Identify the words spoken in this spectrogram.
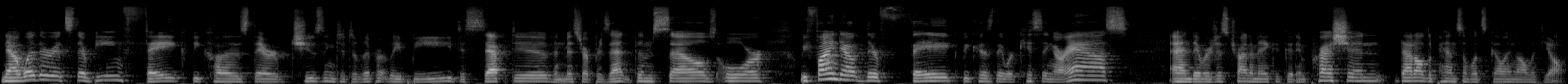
Now, whether it's they're being fake because they're choosing to deliberately be deceptive and misrepresent themselves, or we find out they're fake because they were kissing our ass and they were just trying to make a good impression, that all depends on what's going on with y'all.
